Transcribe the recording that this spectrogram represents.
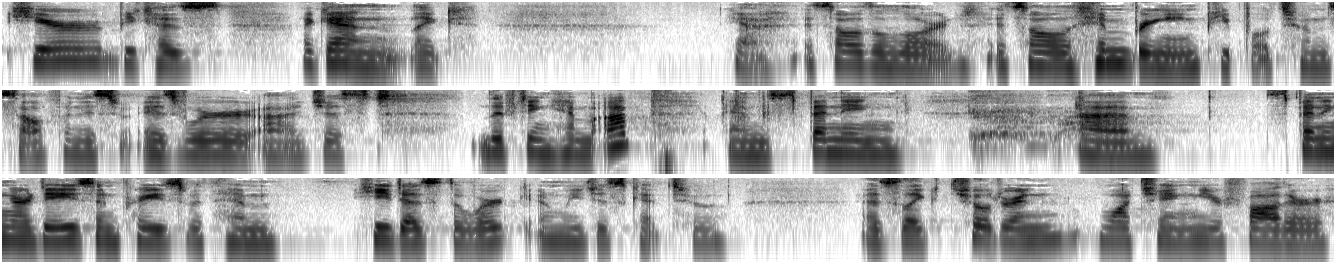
here, because, again, like, yeah, it's all the Lord. It's all Him bringing people to Himself. And as, as we're uh, just lifting Him up and spending, um, spending our days in praise with Him, He does the work, and we just get to, as like children watching your Father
